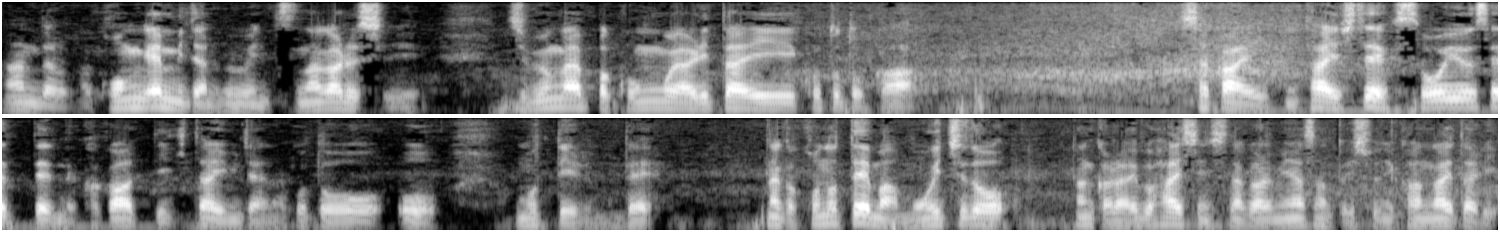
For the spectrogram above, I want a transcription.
なんだろうな、根源みたいな部分につながるし、自分がやっぱ今後やりたいこととか、社会に対してそういう接点で関わっていきたいみたいなことを思っているので、なんかこのテーマもう一度、なんかライブ配信しながら皆さんと一緒に考えたり、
